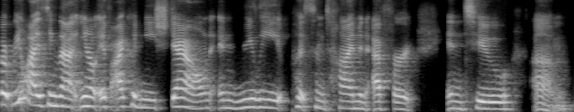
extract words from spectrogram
but realizing that you know if i could niche down and really put some time and effort into um,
